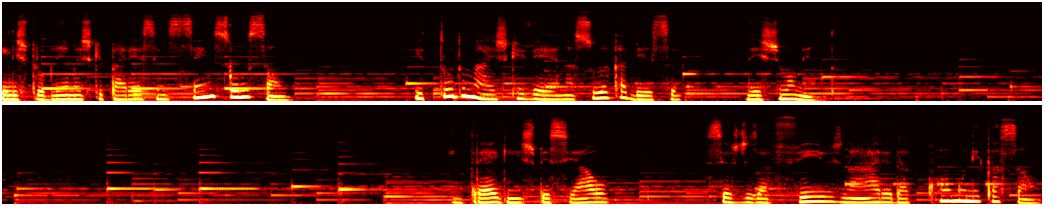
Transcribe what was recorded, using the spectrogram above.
aqueles problemas que parecem sem solução e tudo mais que vier na sua cabeça neste momento. Entregue em especial seus desafios na área da comunicação,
